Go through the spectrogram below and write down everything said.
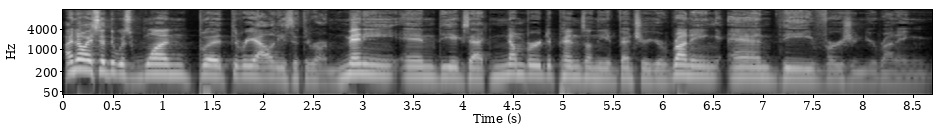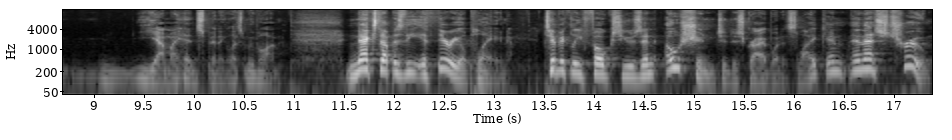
I know I said there was one, but the reality is that there are many, and the exact number depends on the adventure you're running and the version you're running. Yeah, my head's spinning. Let's move on. Next up is the ethereal plane. Typically, folks use an ocean to describe what it's like, and, and that's true.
